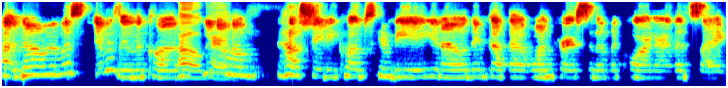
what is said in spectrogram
Uh, no, it was it was in the club. Oh, You okay. know how, how shady clubs can be. You know, they've got that one person in the corner that's like,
